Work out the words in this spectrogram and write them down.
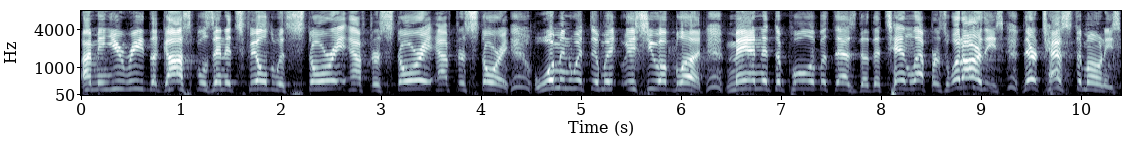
I mean, you read the Gospels and it's filled with story after story after story. Woman with the issue of blood, man at the pool of Bethesda, the ten lepers. What are these? They're testimonies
